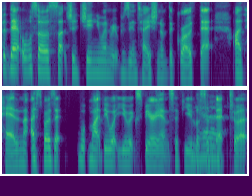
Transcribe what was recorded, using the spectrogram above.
But that also is such a genuine representation of the growth that I've had. And I suppose that might be what you experience if you listen Yeah. back to it.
